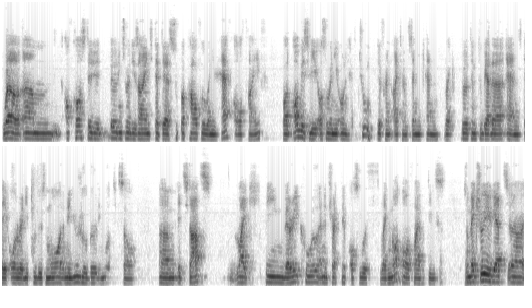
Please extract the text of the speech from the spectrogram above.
Well, um, of course the buildings were designed that they're super powerful when you have all five, but obviously also when you only have two different items, then you can like build them together and they already produce more than a usual building would. So um, it starts like being very cool and attractive also with like not all five of these. So make sure you get uh,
